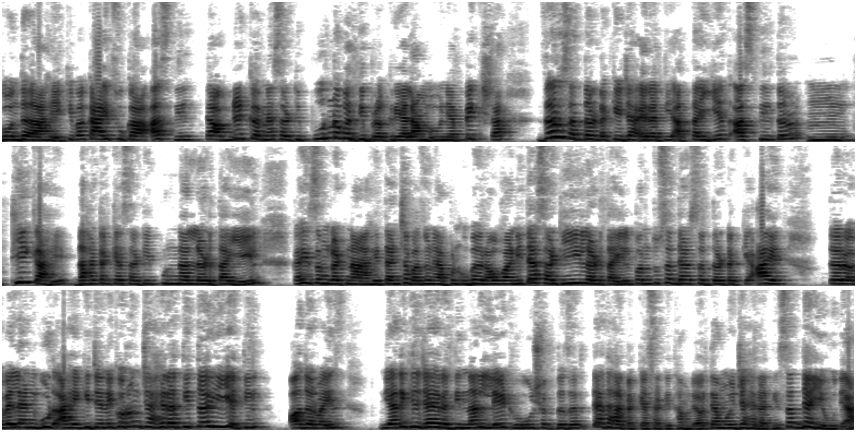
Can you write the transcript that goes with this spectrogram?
गोंधळ आहे किंवा काय चुका असतील त्या अपडेट करण्यासाठी पूर्ण भरती प्रक्रिया लांबवण्यापेक्षा जर सत्तर टक्के जाहिराती आता येत असतील तर ठीक आहे. दहा टक्क्यासाठी पुन्हा लढता येईल. काही संघटना आहेत त्यांच्या बाजूने आपण उभं राहू आणि त्यासाठीही लढता येईल. परंतु सध्या सत्तर टक्के आहेत. तर वेल अँड गुड आहे की जेणेकरून जाहिराती तरी येतील. अदरवाईज या देखील जाहिरातींना लेट होऊ शकतं जर त्या दहा टक्क्यासाठी थांबल्यावर. त्यामुळे जाहिराती सध्या येऊ द्या.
